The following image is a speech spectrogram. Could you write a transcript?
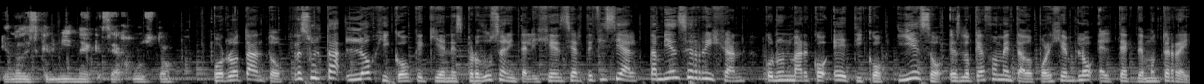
Que no discrimine, que sea justo. Por lo tanto, resulta lógico que quienes producen inteligencia artificial también se rijan con un marco ético y eso es lo que ha fomentado, por ejemplo, el TEC de Monterrey.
